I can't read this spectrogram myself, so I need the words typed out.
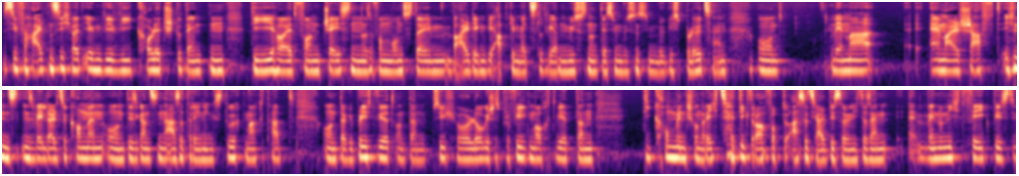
sie verhalten sich halt irgendwie wie College-Studenten, die halt von Jason, also vom Monster im Wald irgendwie abgemetzelt werden müssen und deswegen müssen sie möglichst blöd sein. Und wenn man einmal schafft, ins, ins Weltall zu kommen und diese ganzen NASA-Trainings durchgemacht hat und da gebrieft wird und dann psychologisches Profil gemacht wird, dann die kommen schon rechtzeitig drauf, ob du asozial bist oder nicht. Also ein, wenn du nicht fähig bist,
